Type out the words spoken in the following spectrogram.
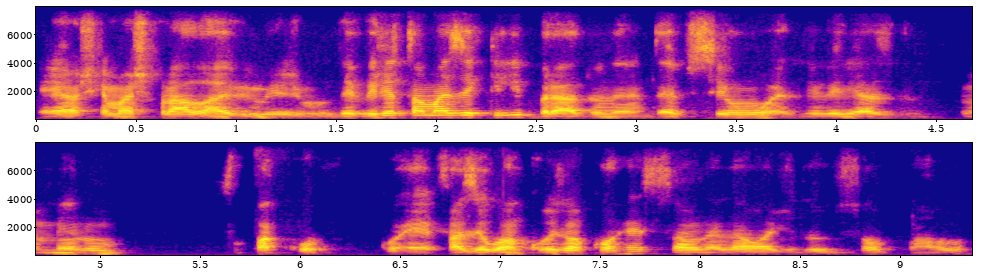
É, acho que é mais para live mesmo. Deveria estar tá mais equilibrado, né? Deve ser um. Deveria, pelo menos, pra, é, fazer alguma coisa, uma correção né, na odd do, do São Paulo.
